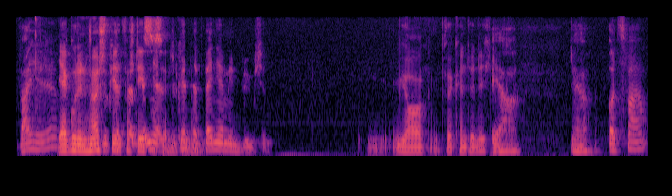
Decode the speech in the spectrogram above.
Weil. Ja, gut, in du- du Hörspielen ja verstehst du es ja Du kennst ja aber- Benjamin Blümchen. Ja, wer kennt den nicht? Ja. Ja. Und zwar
